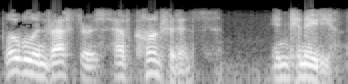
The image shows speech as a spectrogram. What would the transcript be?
global investors have confidence in Canadians.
